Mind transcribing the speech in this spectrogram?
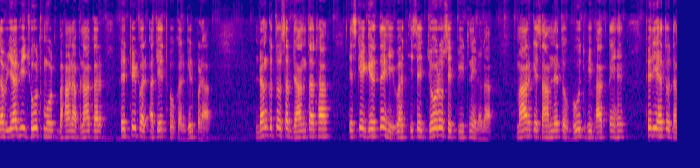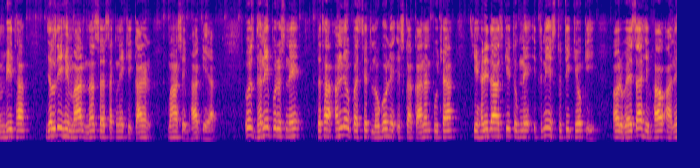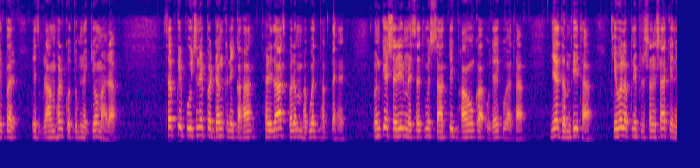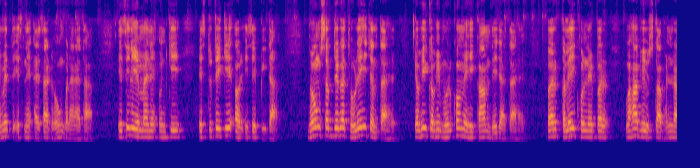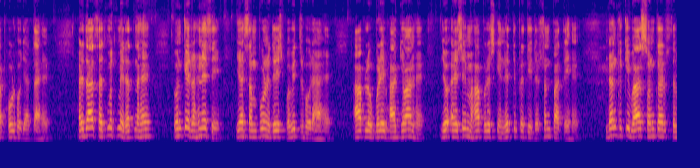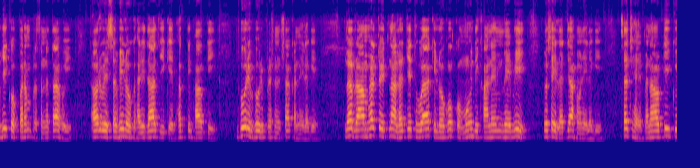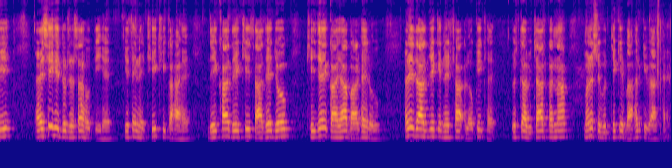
तब यह भी झूठ मूठ बहाना बनाकर पृथ्वी पर अचेत होकर गिर पड़ा। डंक तो सब जानता था, इसके गिरते ही वह इसे जोरों से पीटने लगा। मार के सामने तो भूत भी भागते हैं, फिर यह तो दम्भी था, जल्दी ही मार न सह सकने के कारण वहाँ से भाग गया। उस धनी पुरुष ने तथा अन्य उपस्थित लोगों ने इसका कारण पूछा कि हरिदास की तुमने इतनी स्तुति क्यों की और वैसा ही भाव आने पर इस ब्राह्मण को तुमने क्यों मारा? सबके पूछने पर डंक ने कहा, हरिदास परम भगवत भक्त हैं। उनके शरीर में सचमुच सात्विक भावों का उदय हुआ था। यह दम्भी था। केवल अपनी प्रशंसा के निमित्त इसने ऐसा ढोंग बनाया था। इसीलिए मैंने उनकी स्तुति की और इसे पीटा। ढोंग सब जगह थोड़े ही चलता है कभी कभी मूर्खों में ही काम दे जाता है, पर कलई खुलने पर वहाँ भी उसका भंडा फोड़ हो जाता है। हरिदास सचमुच में रत्न है, उनके रहने से यह संपूर्ण देश पवित्र हो रहा है। आप लोग बड़े भाग्यवान हैं जो ऐसे महापुरुष के नित्य प्रति दर्शन पाते हैं। डंक की बात सुनकर सभी को परम प्रसन्नता हुई और वे सभी लोग हरिदास जी के भक्ति भाव की भूरी भूरी प्रशंसा करने लगे। वह ब्राह्मण तो इतना लज्जित हुआ कि लोगों को मुँह दिखाने में भी उसे लज्जा होने लगी। सच है, बनावटी की ऐसी ही दुर्दशा होती है किसी ने ठीक ही कहा है। देखा देखी साधे जोग, खीजे काया बाढ़े रोग। हरिदास जी की निष्ठा अलौकिक है। उसका विचार करना मनुष्य बुद्धि के बाहर की बात है।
